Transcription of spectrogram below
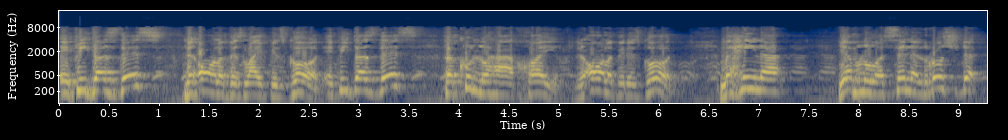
if he does this, then all of his life is good. If he does this, فَكُلُّهَا خَيْرٌ Then all of it is good. مَحِينَ يَبْلُوَ سِنَ الرُّشْدِ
